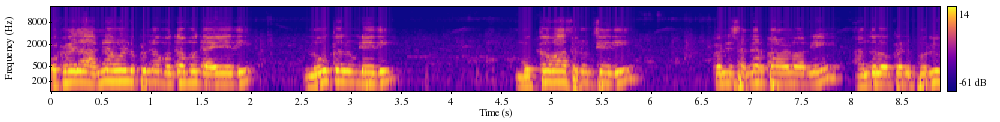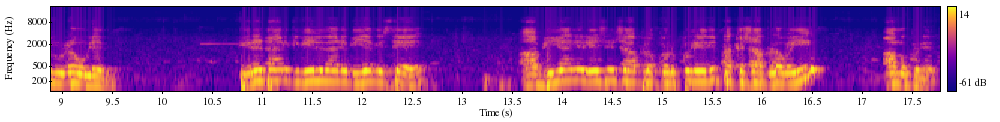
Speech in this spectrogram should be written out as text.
ఒకవేళ అన్నం వండుకున్న ముద్ద ముద్ద అయ్యేది నూకలు ఉండేది ముక్క వాసన వచ్చేది కొన్ని సందర్భాలలో అన్ని అందులో కొన్ని పురుగులు కూడా ఉండేది. తినటానికి వీలు కానీ బియ్యం ఇస్తే ఆ బియ్యాన్ని రేషన్ షాప్లో కొనుక్కునేది పక్క షాప్లో పోయి అమ్ముకునేది.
